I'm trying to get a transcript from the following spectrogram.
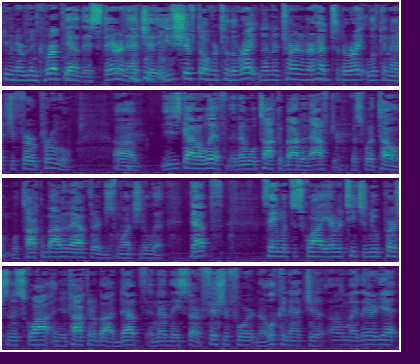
doing everything correctly. Yeah, they're staring at you. you shift over to the right, and then they're turning their head to the right, looking at you for approval. Uh, you just gotta lift, and then we'll talk about it after. That's what tell them. We'll talk about it after. I just want you to lift. Depth. Same with the squat. You ever teach a new person to squat, and you're talking about depth, and then they start fishing for it, and they're looking at you. Oh, am I there yet?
